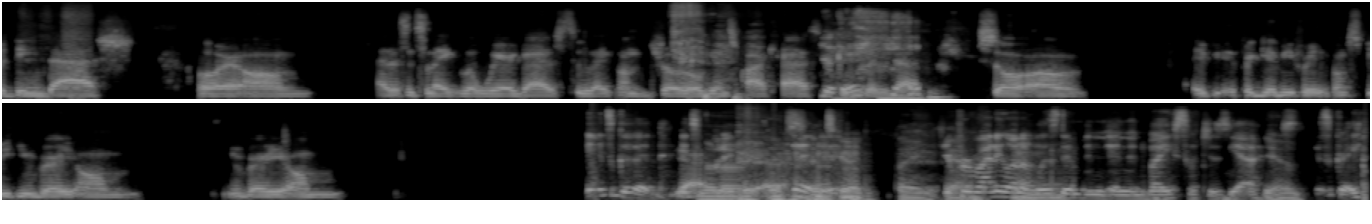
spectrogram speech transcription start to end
with Dame Dash, or um, I listen to like the weird guys too, like on Joe Rogan's podcast and things like that. So um, if, if- forgive me for if I'm speaking very um, very um, It's good. Yeah. It's No, no, good. it's, it's good. Like, You're yeah. providing a lot of Yeah. wisdom and, and advice, which is yeah, Yeah. It's, it's great.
